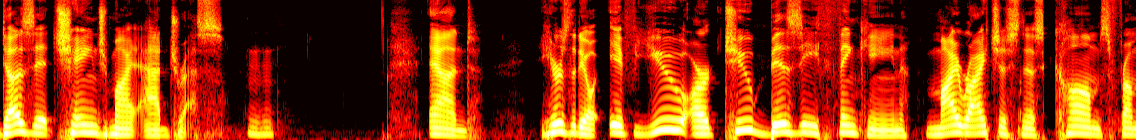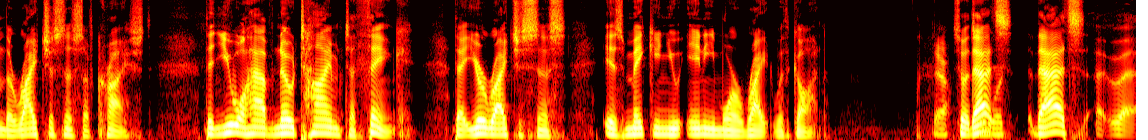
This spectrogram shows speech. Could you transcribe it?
does it change my address? Mm-hmm. And here's the deal if you are too busy thinking my righteousness comes from the righteousness of Christ, then you will have no time to think that your righteousness is making you any more right with God. Yeah. So that's that's uh,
